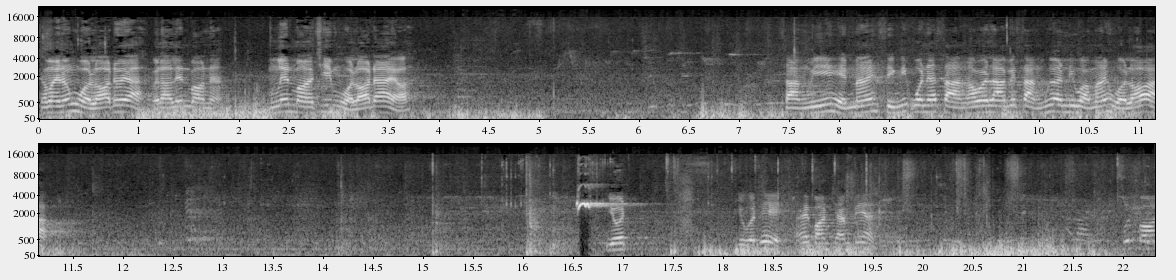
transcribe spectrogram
ทำไมต้องหัวเราะด้วยอะ เวลาเล่นบอลน่ะ มึงเล่นบอลอาชีพหัวเราะได้เหรอ สั่งมีเห็นไหม สิ่งที่ควรจะสั่งเอาเวลาไปสั่งเพื่อนดีกว่าไหมหัวเราะอะหยุด อยู่กับที่ให้บอลแชมเปี้ยน ฟุตบอล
